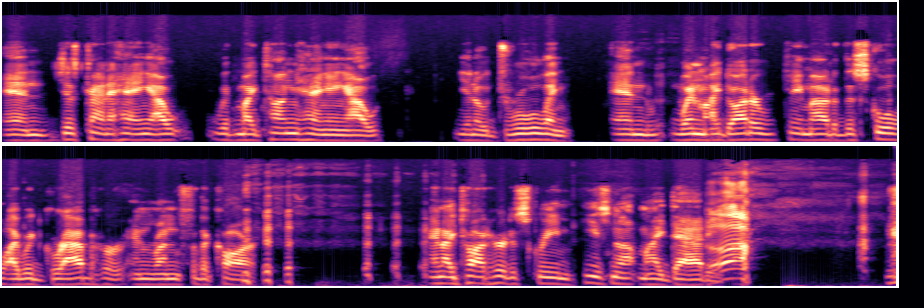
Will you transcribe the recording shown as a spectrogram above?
and just kind of hang out with my tongue hanging out, you know, drooling. And when my daughter came out of the school, I would grab her and run for the car. and I taught her to scream, He's not my daddy. Ah!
